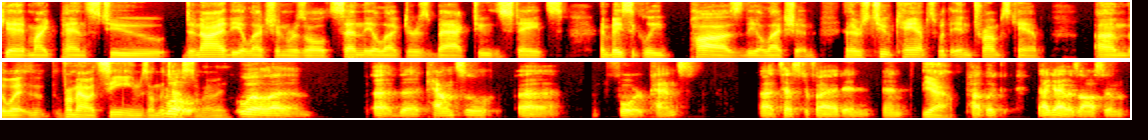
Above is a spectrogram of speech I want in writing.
get Mike Pence to deny the election results, send the electors back to the states, and basically pause the election. And there's two camps within Trump's camp. Um, the way from how it seems on the Well, testimony. Well, um, uh, the counsel uh, for Pence uh, testified in in Yeah. public. That guy was awesome.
